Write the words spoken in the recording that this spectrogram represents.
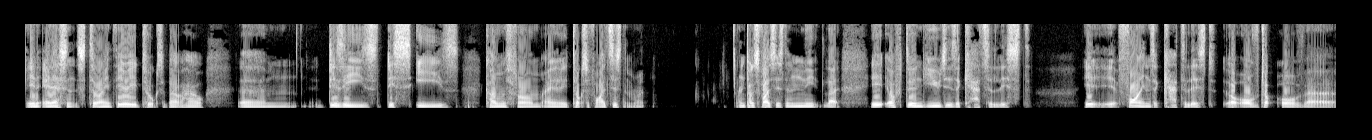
in in essence, terrain theory talks about how um, disease, disease comes from a toxified system, right? And toxified system need, like it often uses a catalyst it, it finds a catalyst of of uh,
